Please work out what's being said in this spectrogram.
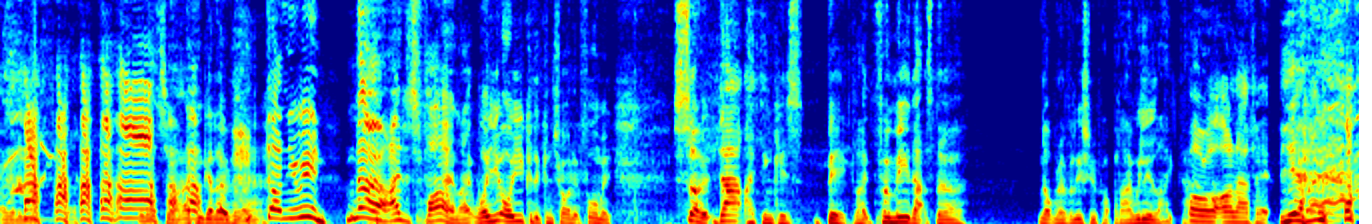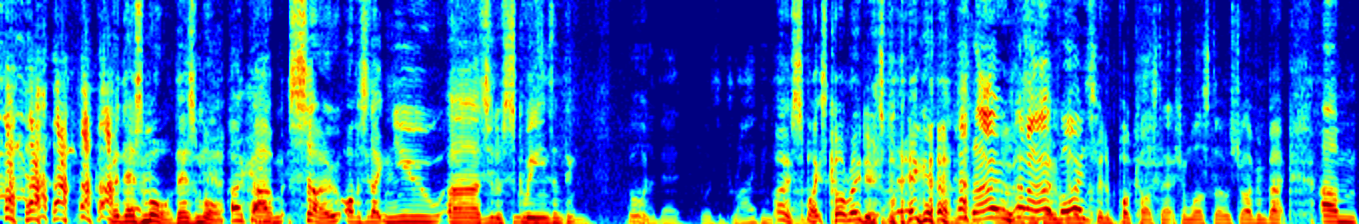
I got to. That's all right. I can get over that. Done you in. No, I it's fine. Like, well, you or you could have controlled it for me. So that I think is big. Like for me, that's the not revolutionary part, but I really like that. All right, I'll have it. Yeah, but there's more. There's more. Okay. Um, so obviously, like new uh, sort of screens and things. Oh, Uh, that was driving. Oh, Spike's car radio is playing. Hello, hello, a bit boys. Of, bit of podcast action whilst I was driving back. Um,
